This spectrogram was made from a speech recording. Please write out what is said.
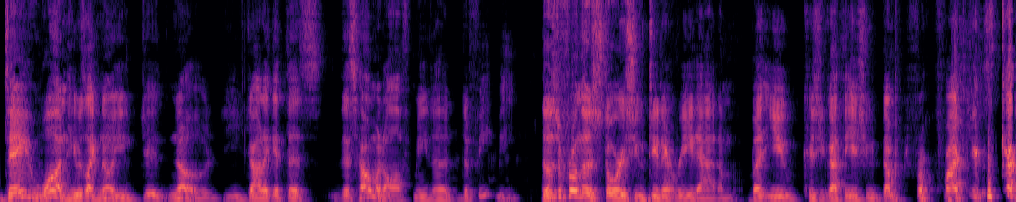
day one. He was like, "No, you, you- no, you got to get this this helmet off me to defeat me." Those are from those stories you didn't read, Adam, but you because you got the issue number from five years ago.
